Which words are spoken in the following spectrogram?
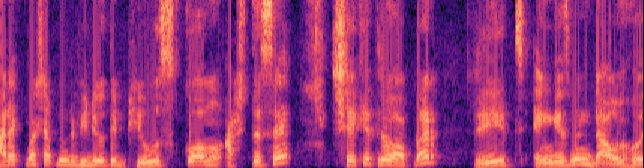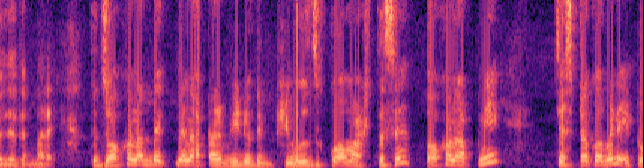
আরেক মাসে আপনার ভিডিওতে ভিউজ কম আসতেছে, সেক্ষেত্রেও আপনার রিচ এঙ্গেজমেন্ট ডাউন হয়ে যেতে পারে। তো যখন আপনি দেখবেন আপনার ভিডিওতে ভিউজ কম আসতেছে, তখন আপনি চেষ্টা করবেন একটু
